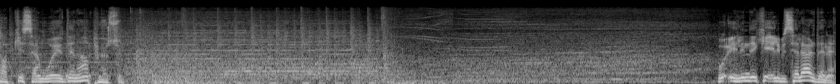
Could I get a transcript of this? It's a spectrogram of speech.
Tapki sen bu evde ne yapıyorsun? Bu elindeki elbiseler de ne?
